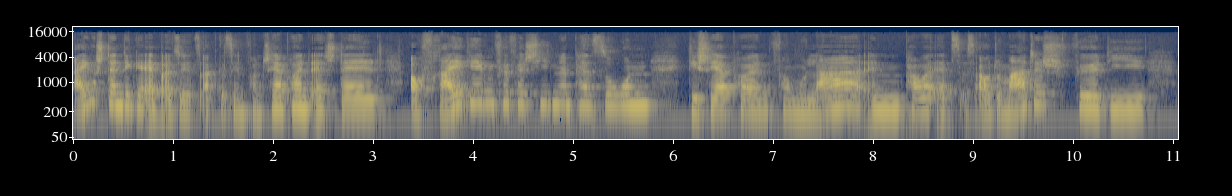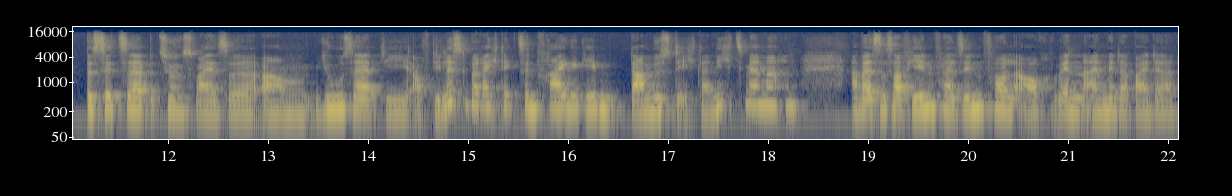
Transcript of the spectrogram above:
eigenständige App, also jetzt abgesehen von SharePoint erstellt, auch freigeben für verschiedene Personen. Die SharePoint-Formular in Power Apps ist automatisch für die Besitzer bzw. Ähm, User, die auf die Liste berechtigt sind, freigegeben. Da müsste ich dann nichts mehr machen. Aber es ist auf jeden Fall sinnvoll, auch wenn ein Mitarbeiter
